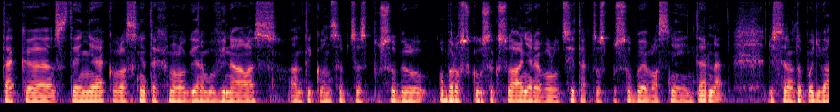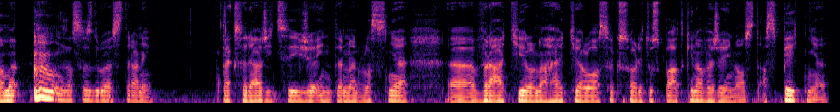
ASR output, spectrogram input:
tak eh, stejně jako vlastně technologie nebo vynález antikoncepce způsobil obrovskou sexuální revoluci, tak to způsobuje vlastně internet. Když se na to podíváme zase z druhé strany, tak se dá říci, že internet vlastně eh, vrátil nahé tělo a sexualitu zpátky na veřejnost a zpětně,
